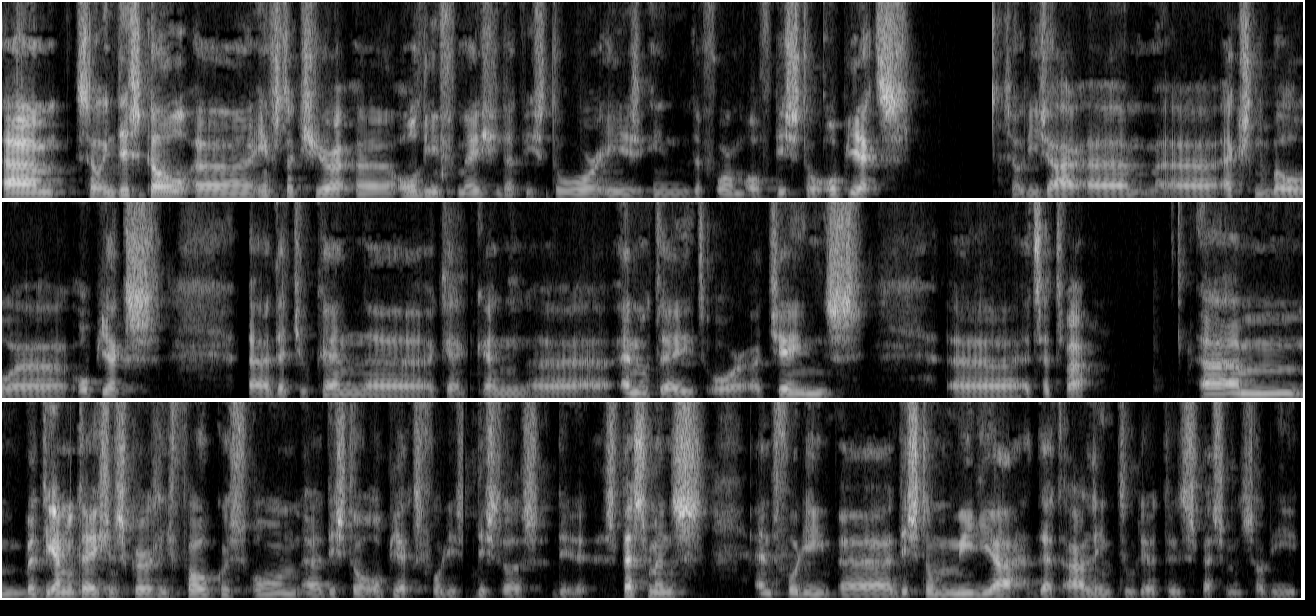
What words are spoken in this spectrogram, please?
Um, so in DiSSCo uh, infrastructure, uh, all the information that we store is in the form of digital objects. So these are um, uh, actionable uh, objects uh, that you can uh, can, can annotate or change, etc. Um, but the annotations currently focus on digital objects for these digital specimens and for the digital media that are linked to the, to the specimen. So the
